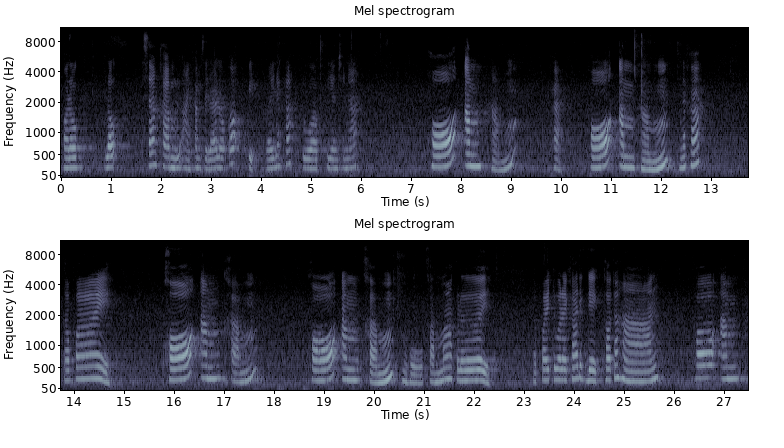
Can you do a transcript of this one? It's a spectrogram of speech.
พอเราเรา สร้างคำหรืออ่านคำเสร็จแล้วเราก็ปิดไว้นะคะ ตัวพยัญชนะ หออำหำค่ะ หออำหำนะคะ ต่อไป ขออำขำ ขออำขำ โอ้โหขำมากเลย ต่อไปตัวอะไรคะเด็กๆทอทหารพออำท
